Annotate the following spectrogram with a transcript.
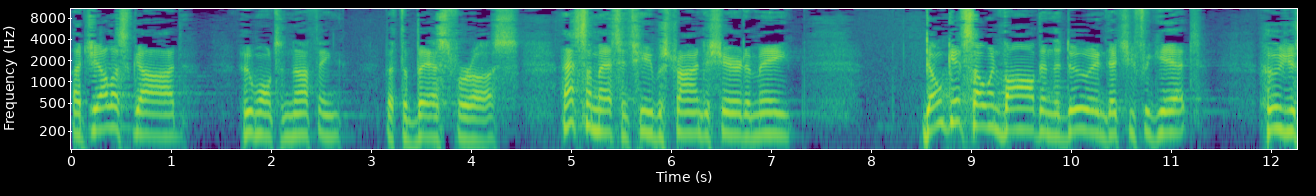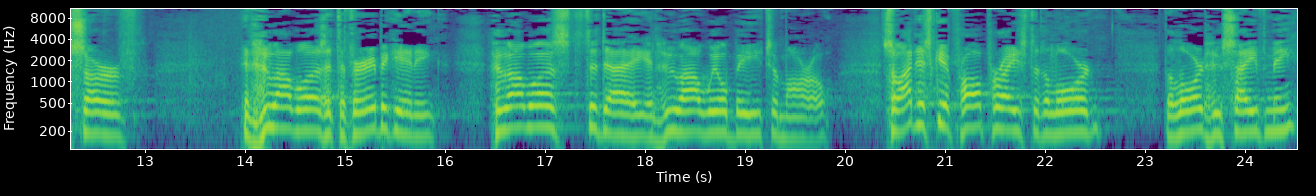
a jealous God who wants nothing but the best for us. That's the message he was trying to share to me. Don't get so involved in the doing that you forget who you serve and who I was at the very beginning, who I was today, and who I will be tomorrow. So I just give all praise to the Lord, the Lord who saved me,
